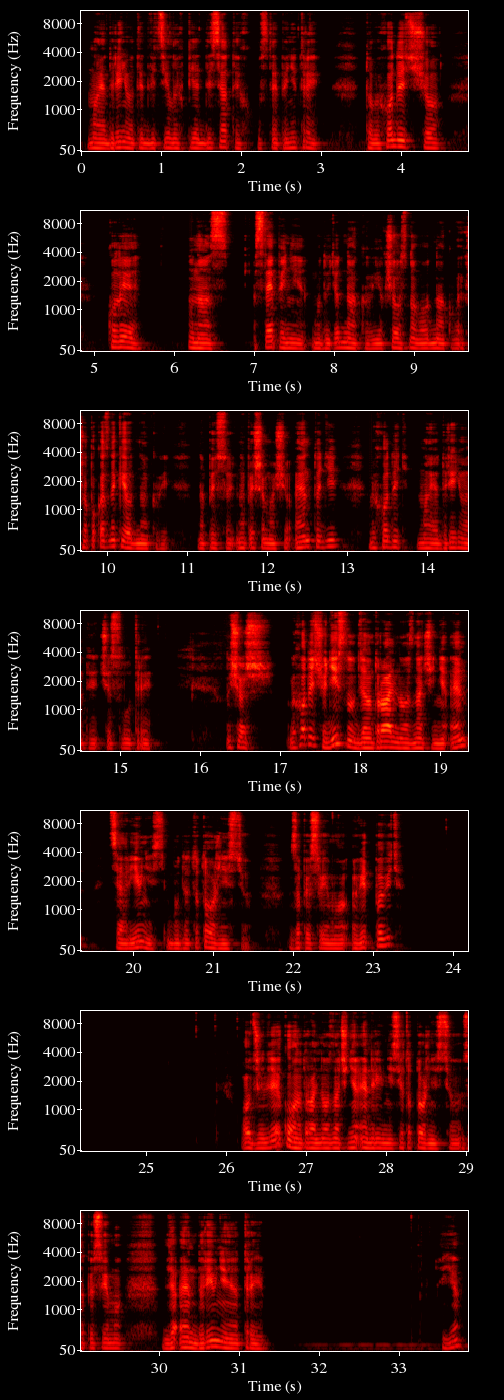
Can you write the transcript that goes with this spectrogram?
Має дорівнювати 2,5 у степені 3. То виходить, що коли у нас степені будуть однакові, якщо основа однакова, якщо показники однакові, напишемо, що n тоді виходить, має дорівнювати числу 3. Ну що ж, виходить, що дійсно для натурального значення n ця рівність буде тотожністю. Записуємо відповідь. Отже, для якого натурального значення n рівність є тотожністю, записуємо для n дорівнює 3. Є.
